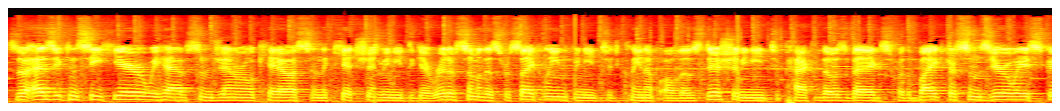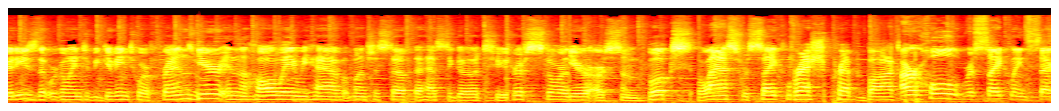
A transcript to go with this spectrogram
So as you can see here, we have some general chaos in the kitchen. We need to get rid of some of this recycling. We need to clean up all those dishes. We need to pack those bags for the bike. There's some zero waste goodies that we're going to be giving to our friends. Here in the hallway, we have a bunch of stuff that has to go to thrift store. Here are some books, glass recycling, fresh prep box, Our whole recycling section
